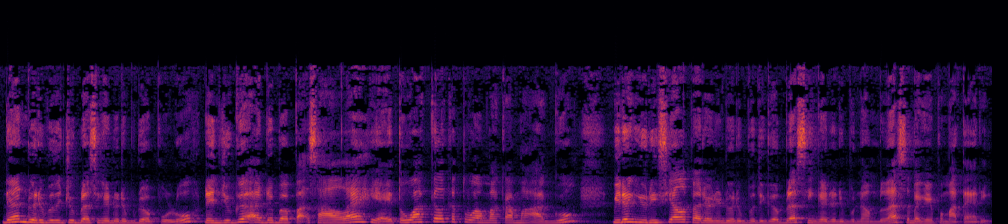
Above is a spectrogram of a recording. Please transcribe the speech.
dan 2017 hingga 2020 dan juga ada Bapak Saleh yaitu Wakil Ketua Mahkamah Agung bidang yudisial periode 2013 hingga 2016 sebagai pemateri.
